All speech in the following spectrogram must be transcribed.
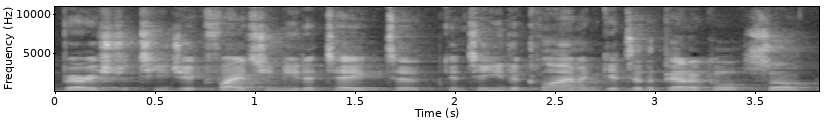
very strategic fights you need to take to continue to climb and get to the pinnacle. So.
